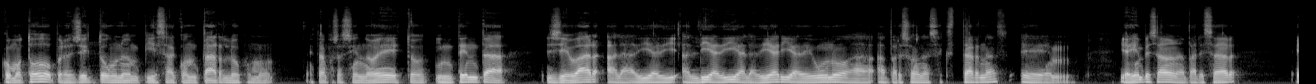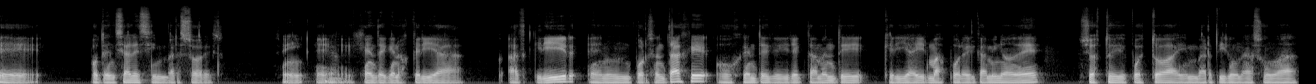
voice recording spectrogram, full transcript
como todo proyecto, uno empieza a contarlo como estamos haciendo esto, intenta llevar a la día, al día a día, a la diaria de uno a, a personas externas eh, y ahí empezaron a aparecer eh, potenciales inversores, ¿sí? Eh, gente que nos quería adquirir en un porcentaje o gente que directamente quería ir más por el camino de yo estoy dispuesto a invertir una suma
